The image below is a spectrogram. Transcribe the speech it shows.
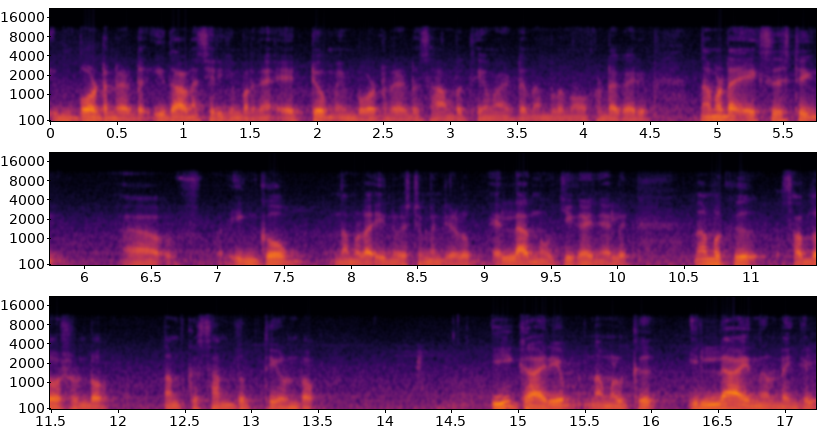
ഇമ്പോർട്ടന്റ് ആയിട്ട് ഇതാണ് ശരിക്കും പറഞ്ഞാൽ ഏറ്റവും ഇമ്പോർട്ടന്റ് ആയിട്ട് സാമ്പത്തികമായിട്ട് നമ്മൾ നോക്കേണ്ട കാര്യം. നമ്മുടെ എക്സിസ്റ്റിംഗ് ഇൻകവും നമ്മുടെ ഇൻവെസ്റ്റ്മെന്റുകളും എല്ലാം നോക്കിക്കഴിഞ്ഞാൽ നമുക്ക് സന്തോഷമുണ്ടോ? നമുക്ക് സംതൃപ്തിയുണ്ടോ? ഈ കാര്യം നമ്മൾക്ക് ഇല്ല എന്നുണ്ടെങ്കിൽ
